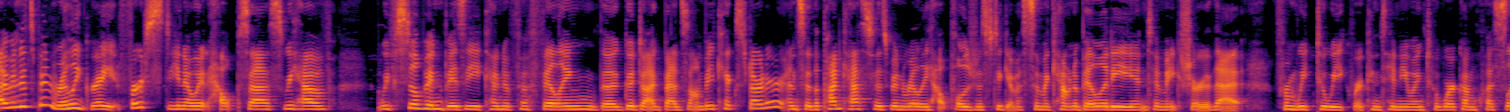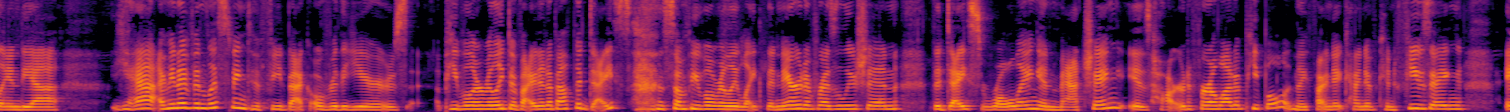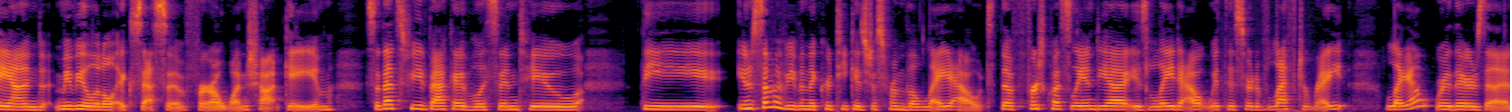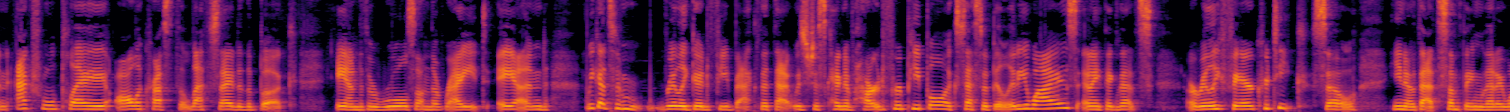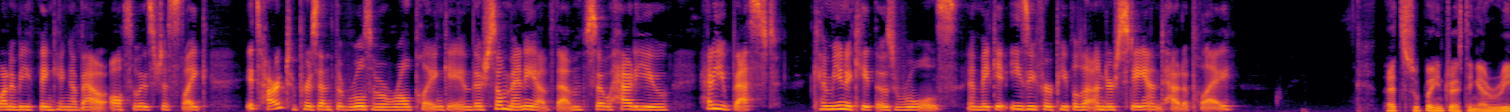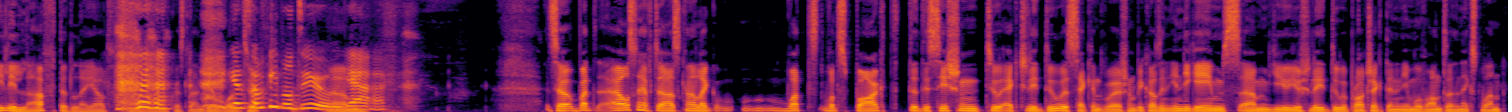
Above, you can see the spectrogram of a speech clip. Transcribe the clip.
I mean, it's been really great. First, you know, it helps us. We have, we've still been busy kind of fulfilling the Good Dog Bad Zombie Kickstarter. And so the podcast has been really helpful just to give us some accountability and to make sure that from week to week we're continuing to work on Questlandia. Yeah, I mean, I've been listening to feedback over the years. People are really divided about the dice. Some people really like the narrative resolution. The dice rolling and matching is hard for a lot of people, and they find it kind of confusing and maybe a little excessive for a one shot game. So that's feedback I've listened to the you know some of even the critique is just from the layout the first questlandia is laid out with this sort of left to right layout where there's an actual play all across the left side of the book and the rules on the right. And we got some really good feedback that that was just kind of hard for people accessibility wise. And I think that's a really fair critique. So, you know, that's something that I want to be thinking about. Also, it's just like, it's hard to present the rules of a role playing game. There's so many of them. So, how do you, how do you best communicate those rules and make it easy for people to understand how to play? That's super interesting. I really love that layout. Um, yeah, some people do. Um, yeah. So, but I also have to ask, kind of like, what what sparked the decision to actually do a second version? Because in indie games, um, you usually do a project and then you move on to the next one.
